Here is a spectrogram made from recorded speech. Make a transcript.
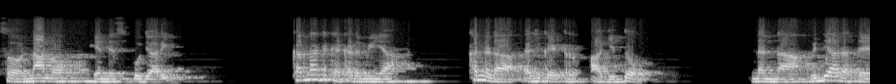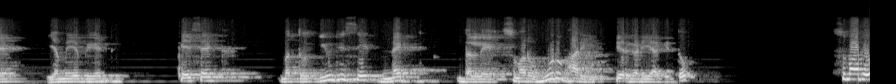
ಸೊ ನಾನು ಎನ್ ಎಸ್ ಪೂಜಾರಿ, ಕರ್ನಾಟಕ ಅಕಾಡೆಮಿಯ ಕನ್ನಡ ಎಜುಕೇಟರ್ ಆಗಿದ್ದು, ನನ್ನ ವಿದ್ಯಾರ್ಹತೆ M A, B Ed KSET ಮತ್ತು ಯು ಜಿ ಸಿ ನೆಟ್ ದಲ್ಲಿ ಸುಮಾರು ಮೂರು ಬಾರಿ ತೇರ್ಗಡೆಯಾಗಿದ್ದು ಸುಮಾರು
